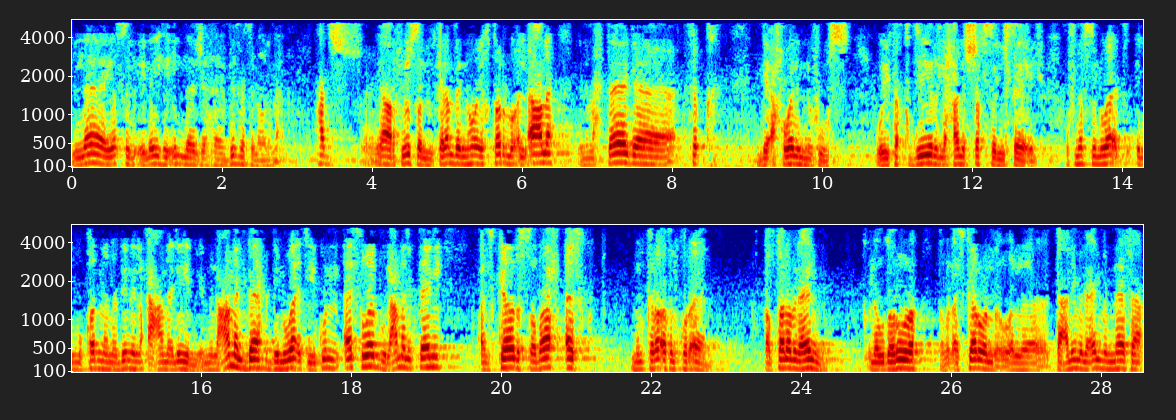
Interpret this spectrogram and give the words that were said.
لا يصل إليه إلا جهابذة العلماء. محدش يعرف يوصل الكلام ده إن هو يختار له الأعلى لأن محتاجة فقه باحوال النفوس وتقدير لحال الشخص السائل. وفي نفس الوقت المقارنة ما بين العملين لأن العمل ده دلوقتي يكون أثوب والعمل الثاني أذكار الصباح أثوب من قراءة القرآن. طب طلب العلم لو ضرورة طب الأذكار ولا تعليم العلم النافع.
